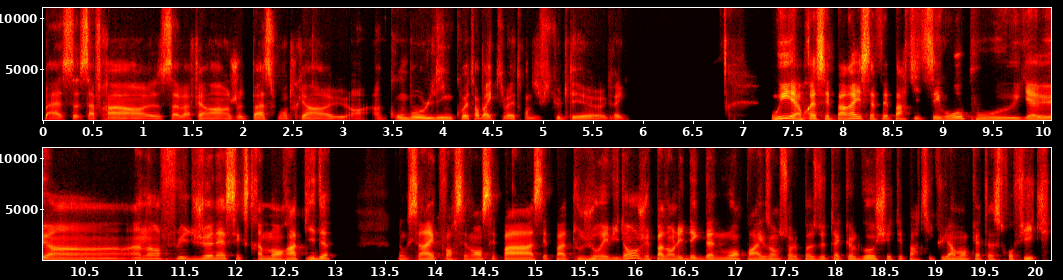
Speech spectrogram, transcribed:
Bah, ça, fera, ça va faire un jeu de passe ou en tout cas un, combo ligne quarterback qui va être en difficulté, euh, Greg. Oui, après, c'est pareil, ça fait partie de ces groupes où il y a eu un, un influx de jeunesse extrêmement rapide. Donc, c'est vrai que forcément, ce n'est pas, c'est pas toujours évident. Je n'ai pas dans l'idée que Dan Moore, par exemple, sur le poste de tackle gauche, était particulièrement catastrophique.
